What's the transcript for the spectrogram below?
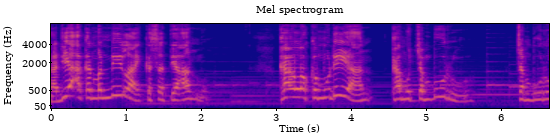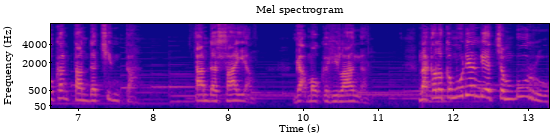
Nah, dia akan menilai kesetiaanmu. Kalau kemudian kamu cemburu, cemburu kan tanda cinta, tanda sayang gak mau kehilangan. Nah kalau kemudian dia cemburu,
